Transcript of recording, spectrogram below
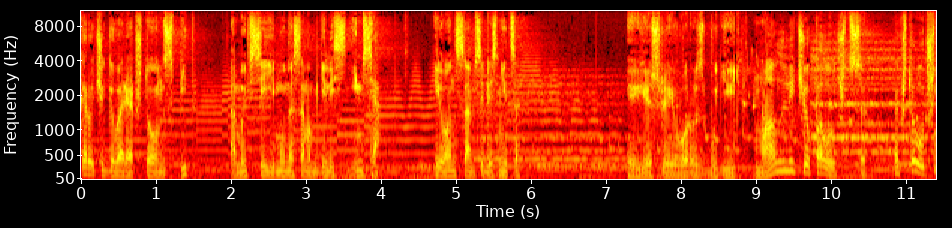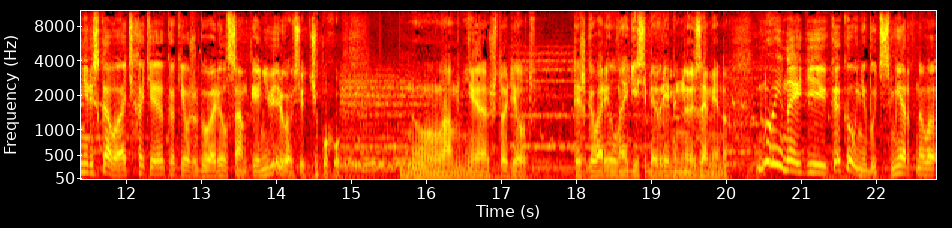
Короче, говорят, что он спит, а мы все ему на самом деле снимся. И он сам себе снится». И если его разбудить, мало ли что получится. Так что лучше не рисковать, хотя, как я уже говорил, сам-то я не верю во всю эту чепуху. Ну, а мне что делать? Ты же говорил, найди себе временную замену. Ну и найди какого-нибудь смертного.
